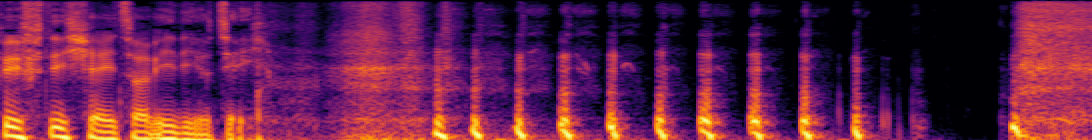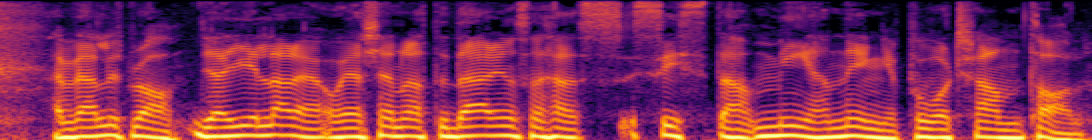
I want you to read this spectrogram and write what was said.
50 shades of idioti. Väldigt bra. Jag gillar det och jag känner att det där är en sån här sista mening på vårt samtal.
